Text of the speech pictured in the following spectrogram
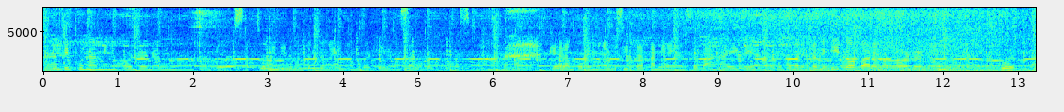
Naantay po namin yung order namin mga kabibs. Actually, hindi naman talaga ngayon ang birthday ng asawa ko. Kaya lang po may mga bisita kami ngayon sa bahay. Kaya nagpunta na rin kami dito para mag-order ng food.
